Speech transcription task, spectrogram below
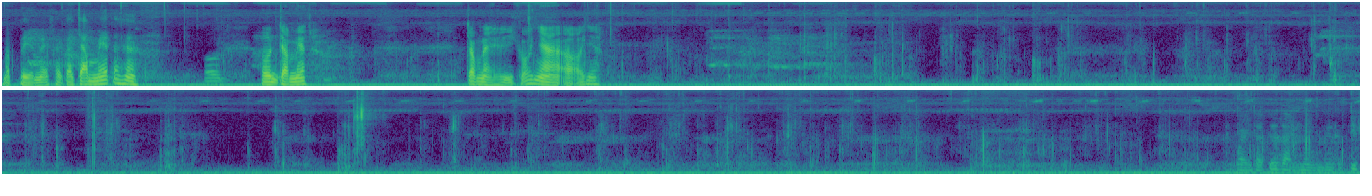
Mặt tiền này phải cả trăm mét đó ha. Hơn trăm mét. Trong này thì có nhà ở nha quay ra tới rằn luôn đi tiếp.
